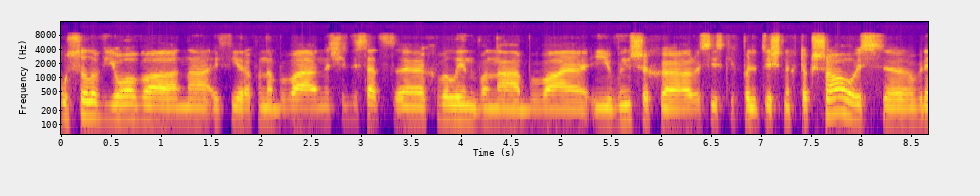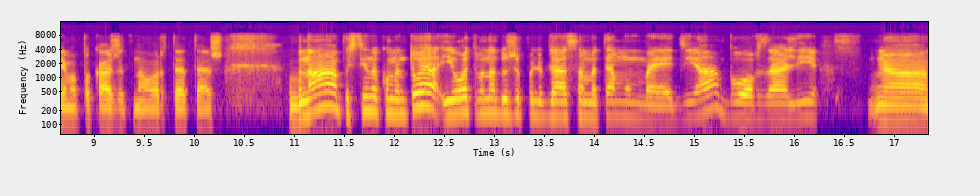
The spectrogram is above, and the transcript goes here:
У Соловйова на ефірах вона буває на 60 е, хвилин. Вона буває і в інших е, російських політичних ток-шоу, Ось е, время покаже на ОРТ теж. Вона постійно коментує, і от вона дуже полюбляє саме тему медіа, бо взагалі. Е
